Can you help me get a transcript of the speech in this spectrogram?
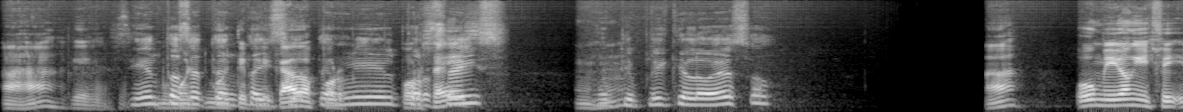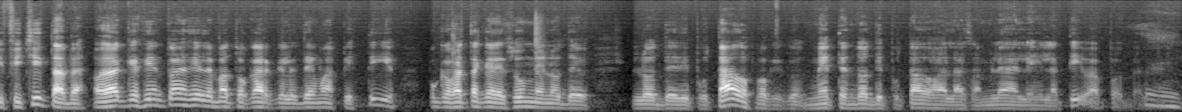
Ajá, que mul- 177 multiplicado por, mil por por 6. 6. Multiplíquelo eso. ¿Ah? Un millón y, fi- y fichitas, ¿ve? O sea que sí, entonces sí les va a tocar que les den más pistillos, porque falta que le sumen los de los de diputados, porque meten dos diputados a la Asamblea Legislativa, pues, ¿verdad? Sí.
